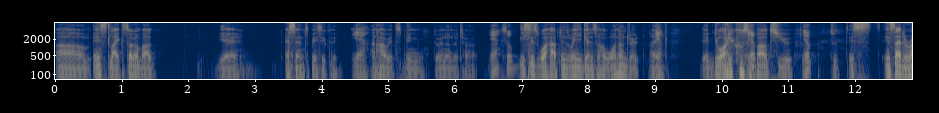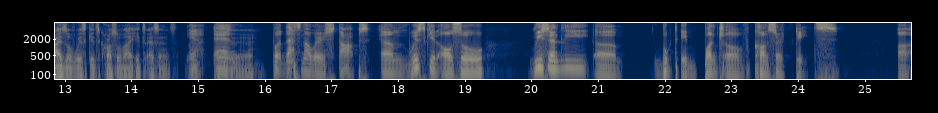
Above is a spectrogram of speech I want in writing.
Um, it's like talking about yeah, essence basically, yeah, and how it's been doing on the chart. yeah. So This is what happens when you get into Hot 100. Like Yeah. they do articles Yep. about you. yep, To it's inside the rise of Wizkid's crossover hit essence. Like, yeah, and a- but that's not where it stops. Um, Wizkid also recently uh, booked a bunch of concert dates uh,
